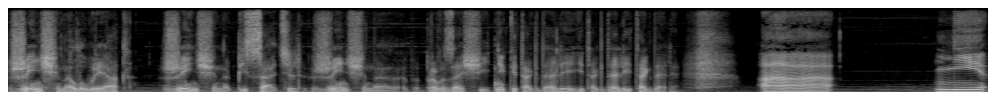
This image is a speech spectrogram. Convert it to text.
Женщина-лауреат женщина-писатель, женщина-правозащитник и так далее, и так далее, и так далее. А не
